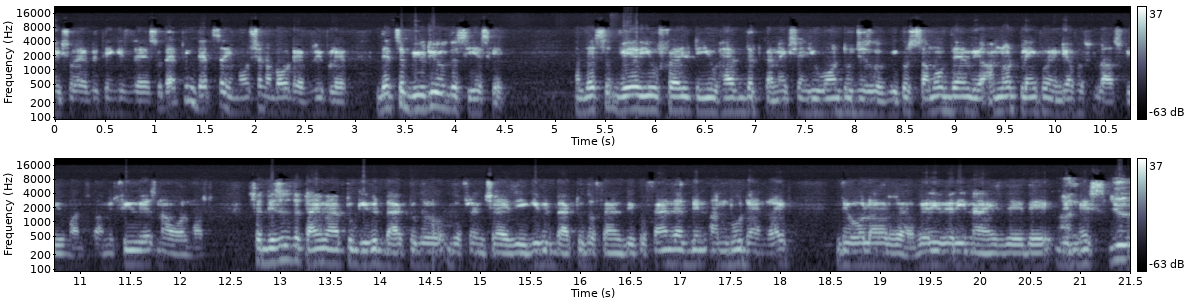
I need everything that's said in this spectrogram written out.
make sure everything is there. So I think that's the emotion about every player. That's the beauty of the CSK. And that's where you felt you have that connection. You want to just go because some of them, we, I'm not playing for India for the last few months. I mean, few years now almost. So this is the time I have to give it back to the, the franchisee, give it back to the fans because fans have been unburdened, right? They all are uh, very, very nice. They they, they Un- miss. you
